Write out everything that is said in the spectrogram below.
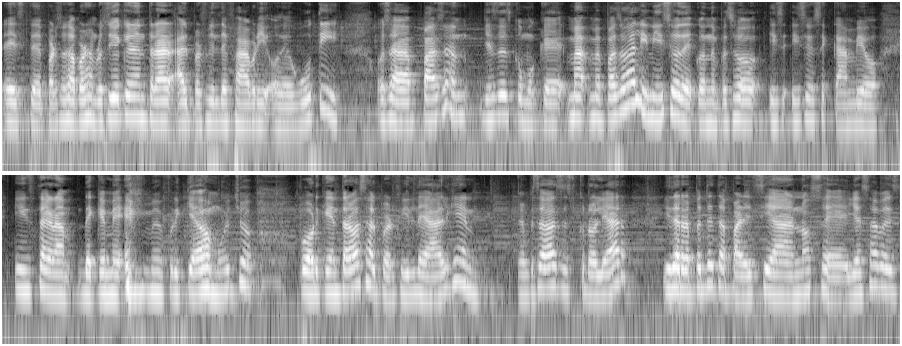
este persona, por ejemplo, si yo quiero entrar al perfil de Fabri o de Guti, o sea, pasan, y eso es como que me, pasó al inicio de cuando empezó hizo, ese cambio Instagram de que me me friqueaba mucho porque entrabas al perfil de alguien, empezabas a scrollear y de repente te aparecía, no sé, ya sabes,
